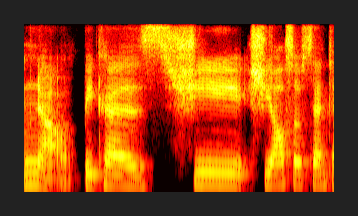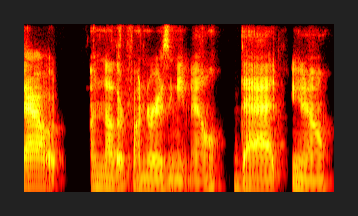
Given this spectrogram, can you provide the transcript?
No, because she she also sent out another fundraising email that, you know,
